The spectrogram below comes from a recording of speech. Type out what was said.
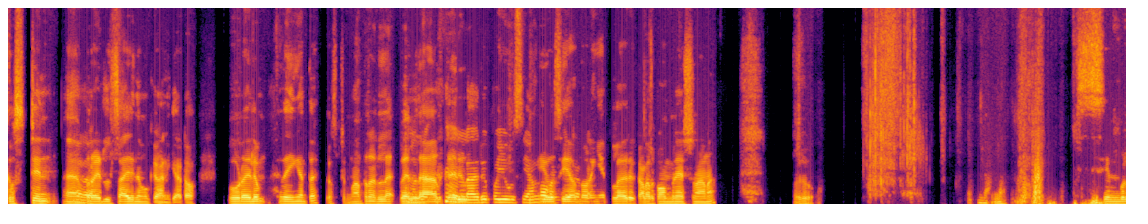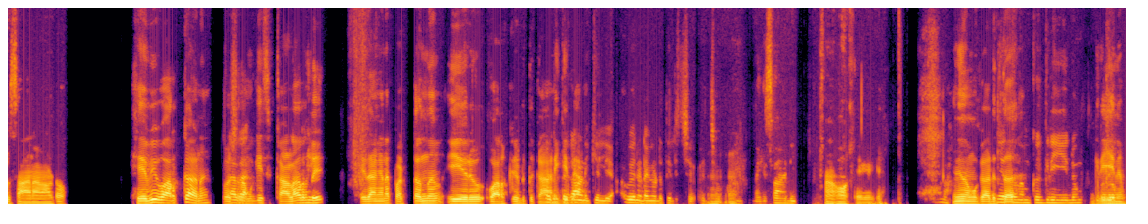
ക്രിസ്ത്യൻ ബ്രൈഡൽ സാരി നമുക്ക് കാണിക്കാം കേട്ടോ. കൂടുതലും ഇത് ഇങ്ങനത്തെ ക്വസ്റ്റ്യൻ മാത്രമല്ല എല്ലാ ആൾക്കാരും യൂസ് ചെയ്യാൻ തുടങ്ങിയിട്ടുള്ള ഒരു കളർ കോമ്പിനേഷൻ ആണ് ഒരു സിമ്പിൾ സാധനമാണ് കേട്ടോ. ഹെവി വർക്കാണ് പക്ഷെ നമുക്ക് ഈ കളറിൽ ഇതങ്ങനെ പെട്ടെന്ന് ഈ ഒരു വർക്ക് എടുത്ത് കാണിക്കില്ല. കാണിക്കില്ല. വീണ്ടും ഇങ്ങോട്ട് തിരിച്ച് വെച്ചു. സാരി. ആ ഓക്കെ ഓക്കെ ഇനി നമുക്ക് അടുത്ത നമുക്ക് ഗ്രീനും ഗ്രീനും.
